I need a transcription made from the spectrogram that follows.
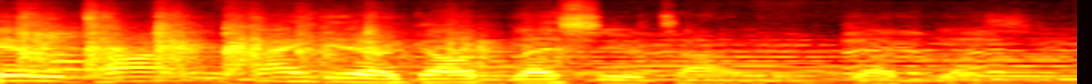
you, Tiny. Thank you. God bless you, Tommy. God bless you.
